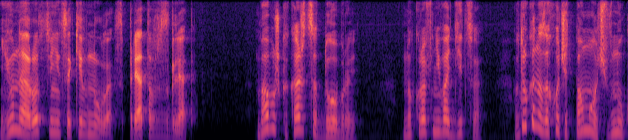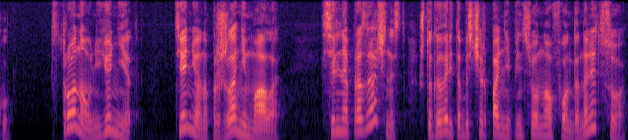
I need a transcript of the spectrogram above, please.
Юная родственница кивнула, спрятав взгляд. Бабушка кажется доброй, но кровь не водится. Вдруг она захочет помочь внуку? Строна у нее нет. Тенью она прожила немало. Сильная прозрачность, что говорит об исчерпании пенсионного фонда, на лицо.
